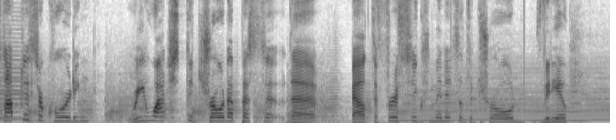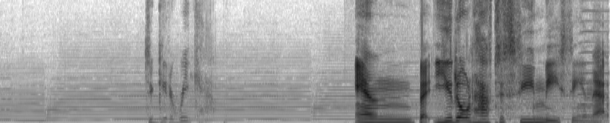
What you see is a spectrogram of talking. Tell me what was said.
Stop this recording, rewatch the Trolled episode, the about the first six minutes of the Trolled video to get a recap. And but you don't have to see me seeing that.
